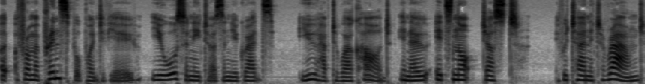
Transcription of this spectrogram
uh, from a principal point of view, you also need to, as a new grads, you have to work hard. You know, it's not just if we turn it around.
